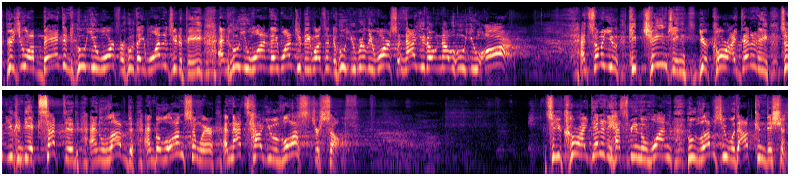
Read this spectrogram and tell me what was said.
Because you abandoned who you were for who they wanted you to be, and who you want, they wanted you to be wasn't who you really were, so now you don't know who you are. And some of you keep changing your core identity so that you can be accepted and loved and belong somewhere, and that's how you lost yourself. So your core identity has to be in the one who loves you without condition.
